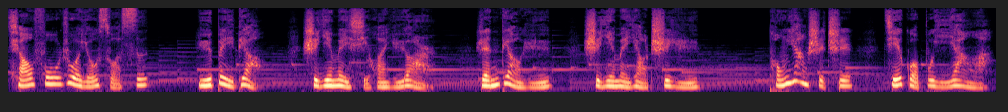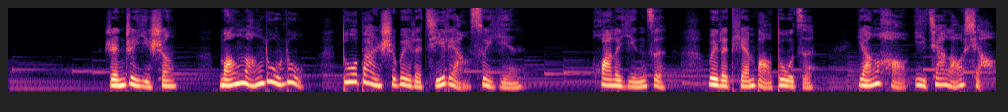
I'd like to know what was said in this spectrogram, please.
樵夫若有所思：鱼被钓是因为喜欢鱼饵，人钓鱼是因为要吃鱼，同样是吃，结果不一样啊！人这一生忙忙碌碌，多半是为了几两碎银。花了银子，为了填饱肚子，养好一家老小，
